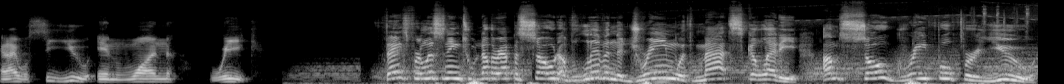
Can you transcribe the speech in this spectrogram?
and I will see you in one week. Thanks for listening to another episode of Living the Dream with Matt Scaletti. I'm so grateful for you.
